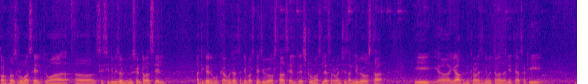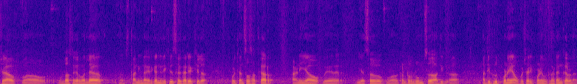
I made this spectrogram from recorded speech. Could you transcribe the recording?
कॉन्फरन्स रूम असेल किंवा सी सी टी व्हीचं व्ह्यूइंग सेंटर असेल अधिकारी कर्मचाऱ्यांसाठी बसण्याची व्यवस्था असेल रेस्टरूम असेल या सर्वांची चांगली व्यवस्था ही या आधुनिकरणाच्या निमित्तानं झाली. त्यासाठी ज्या उल्हासनगरमधल्या स्थानिक नागरिकांनी देखील सहकार्य केलं. त्यामुळे त्यांचा सत्कार आणि या याचं कंट्रोल रूमचं अधिक अधिकृतपणे औपचारिकपणे उद्घाटन करणं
